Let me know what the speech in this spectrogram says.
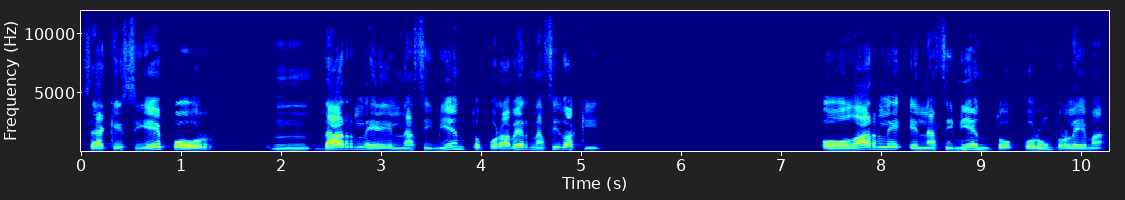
O sea que si es por mm, darle el nacimiento por haber nacido aquí, o darle el nacimiento por un problema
